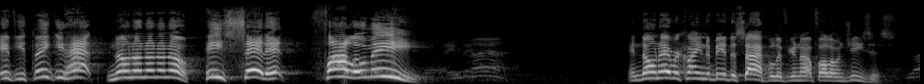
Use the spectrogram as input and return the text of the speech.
If you think you have, no, no, no, no, no. He said it, follow me. And don't ever claim to be a disciple if you're not following Jesus. Right.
